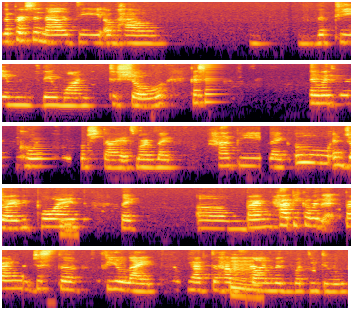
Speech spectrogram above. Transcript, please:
the personality of how the team they want to show. Because with Coach Tai, it's more of like happy, like oh, enjoy every point, like um, parang happy ka with it, parang just to feel like you have to have Mm. fun with what you do.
